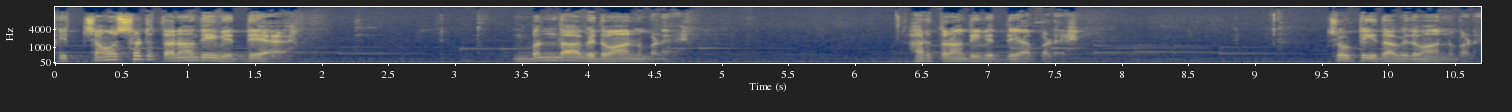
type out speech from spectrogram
ਕਿ 64 ਤਰ੍ਹਾਂ ਦੀ ਵਿਦਿਆ ਹੈ। ਬੰਦਾ ਵਿਦਵਾਨ ਬਣੇ। ਹਰ ਤਰ੍ਹਾਂ ਦੀ ਵਿਦਿਆ ਪੜ੍ਹੇ। ਚੋਟੀ ਦਾ ਵਿਦਵਾਨ ਬਣੇ।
